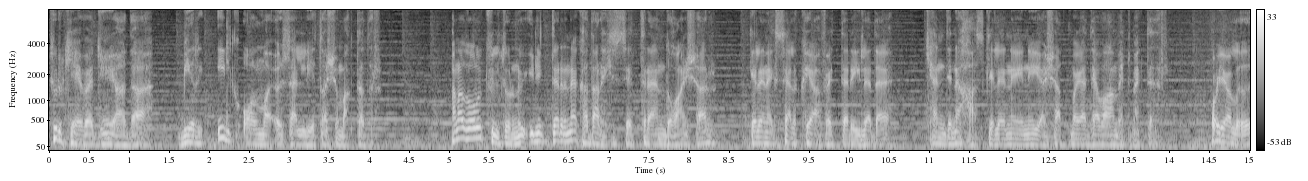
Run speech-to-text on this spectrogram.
Türkiye ve dünyada bir ilk olma özelliği taşımaktadır. Anadolu kültürünü iliklerine kadar hissettiren Doğanşar, geleneksel kıyafetleriyle de kendine has geleneğini yaşatmaya devam etmektedir. Oyalı,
